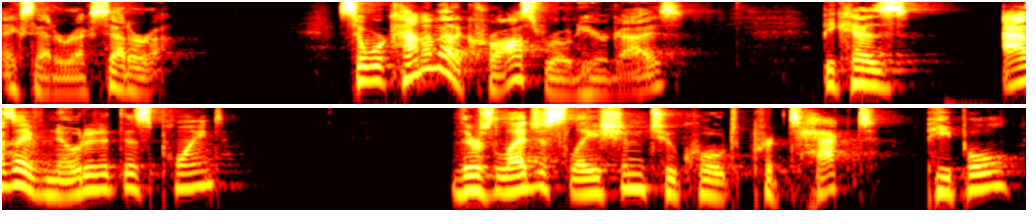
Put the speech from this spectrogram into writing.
et cetera, et cetera. So we're kind of at a crossroad here, guys, because as I've noted at this point, there's legislation to quote protect people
